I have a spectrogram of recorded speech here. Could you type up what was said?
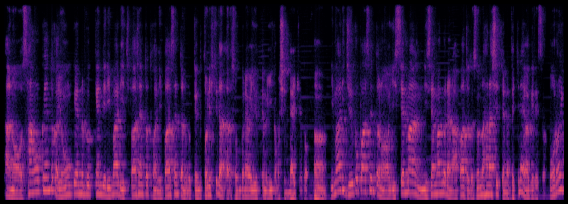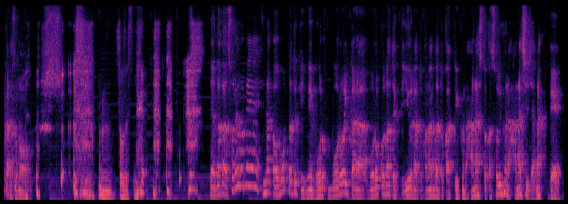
あの3億円とか4億円の物件で利回り1%とか2%の物件の取引だったらそんぐらいは言ってもいいかもしれないけど、うん、利回り15%の1000万2000万ぐらいのアパートでそんな話っていうのはできないわけですよ。ボロいからその。うん、そうですね。いやだからそれをねなんか思った時にねボロボロいからボロ戸建てって言うなとかなんだとかっていう風な話とかそういう風な話じゃなくて、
